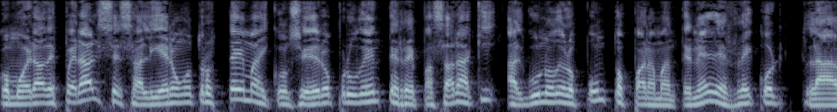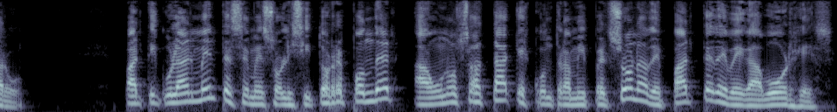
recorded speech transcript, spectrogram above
Como era de esperarse, salieron otros temas y considero prudente repasar aquí algunos de los puntos para mantener el récord claro. Particularmente se me solicitó responder a unos ataques contra mi persona de parte de Vega Borges.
